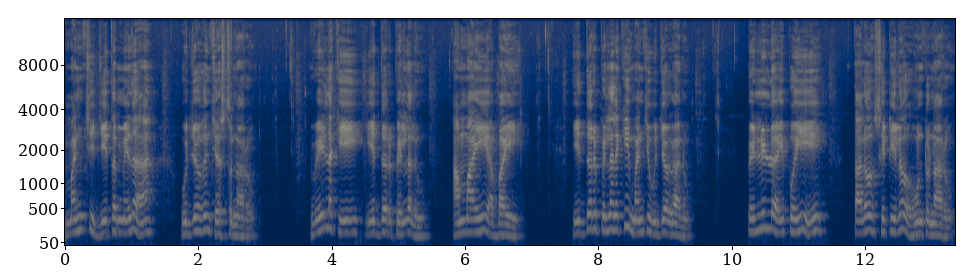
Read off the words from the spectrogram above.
మంచి జీతం మీద ఉద్యోగం చేస్తున్నారు. వీళ్ళకి ఇద్దరు పిల్లలు అమ్మాయి అబ్బాయి. ఇద్దరు పిల్లలకి మంచి ఉద్యోగాలు. పెళ్ళిళ్ళు అయిపోయి తలో సిటీలో ఉంటున్నారు.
